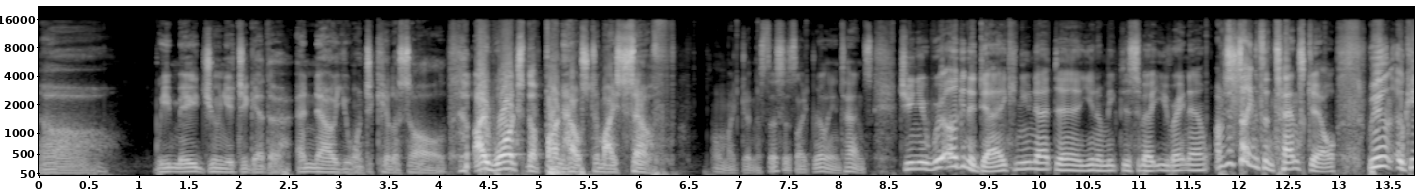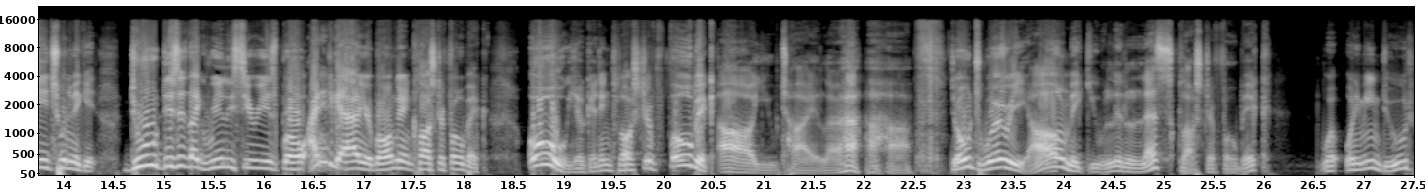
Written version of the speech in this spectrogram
Oh, We made Junior together, and now you want to kill us all. I want the funhouse to myself. Oh my goodness, this is like really intense. Junior, we're all gonna die. Can you not, uh, you know, make this about you right now? I'm just saying it's intense, Gil. Well, okay, just want to make it. Dude, this is like really serious, bro. I need to get out of here, bro. I'm getting claustrophobic. Oh, you're getting claustrophobic, are you, Tyler? Ha ha ha. Don't worry, I'll make you a little less claustrophobic. What, what do you mean, dude?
